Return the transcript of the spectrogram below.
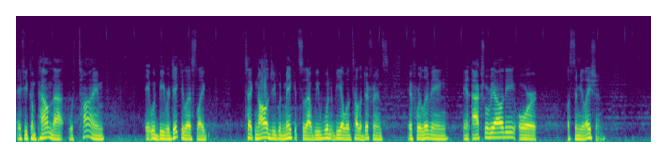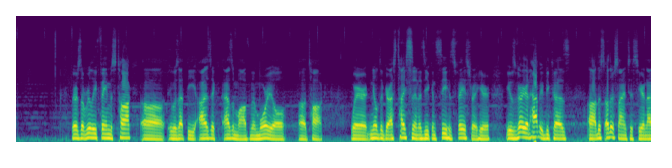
if you compound that with time, it would be ridiculous. Like technology would make it so that we wouldn't be able to tell the difference if we're living in actual reality or a simulation. There's a really famous talk. Uh, it was at the Isaac Asimov Memorial uh, talk, where Neil deGrasse Tyson, as you can see his face right here, he was very unhappy because uh, this other scientist here, and I,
